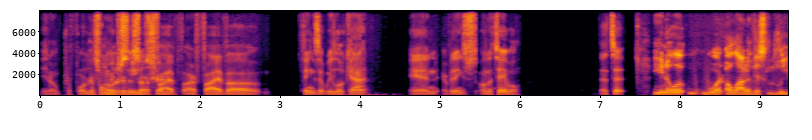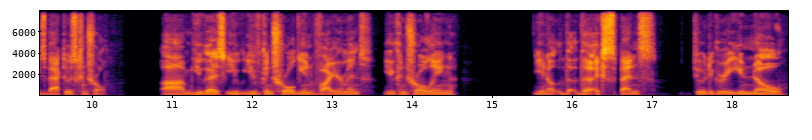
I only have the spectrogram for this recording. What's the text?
you know performance, Performance bonuses reviews, are sure. five are five uh, things that we look at, and everything's on the table. That's it. You know what? What a lot of this leads back to is control. Um, you guys, you you've controlled the environment. You're controlling, you know, the, the expense to a degree. You know,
